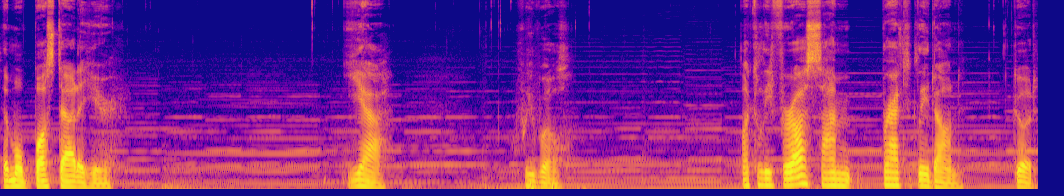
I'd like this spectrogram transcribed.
Then we'll bust out of here. Yeah, we will. Luckily for us, I'm practically done. Good.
